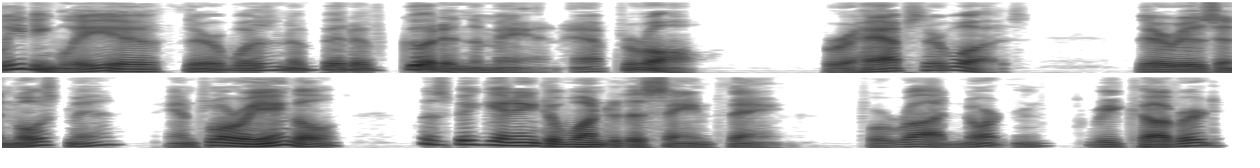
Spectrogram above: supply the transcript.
fleetingly if there wasn't a bit of good in the man, after all. Perhaps there was; there is in most men, and Florrie Engle was beginning to wonder the same thing. For Rod Norton, recovered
